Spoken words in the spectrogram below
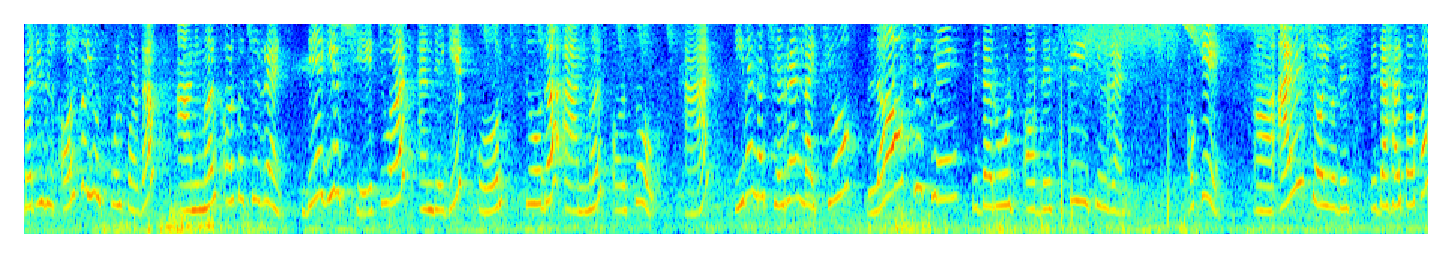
but is also useful for the animals also children. They give shade to us and they give home to the animals also. And even the children like you love to swing with the roots of this tree children. Okay, uh, I will show you this with the help of a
